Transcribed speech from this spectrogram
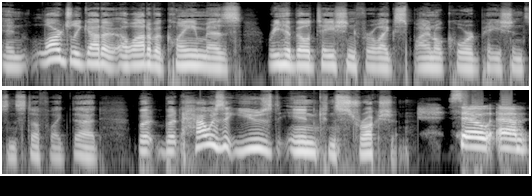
and largely got a, a lot of acclaim as rehabilitation for like spinal cord patients and stuff like that. But but how is it used in construction? So um,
